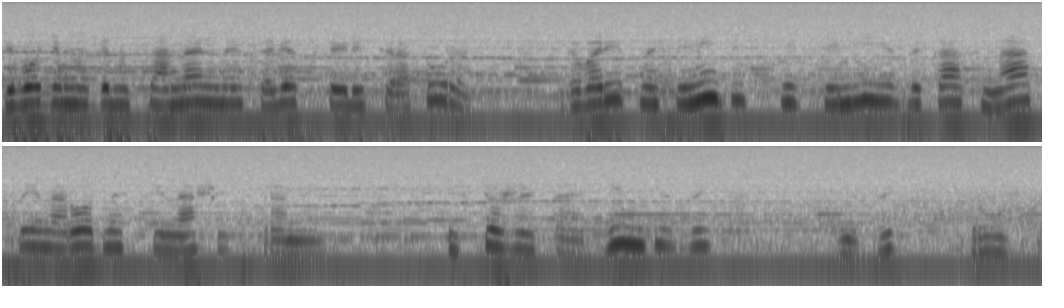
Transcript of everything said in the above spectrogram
Сегодня многонациональная советская литература говорит на 77 языках нации и народностей нашей страны. И все же это один язык, язык дружбы.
